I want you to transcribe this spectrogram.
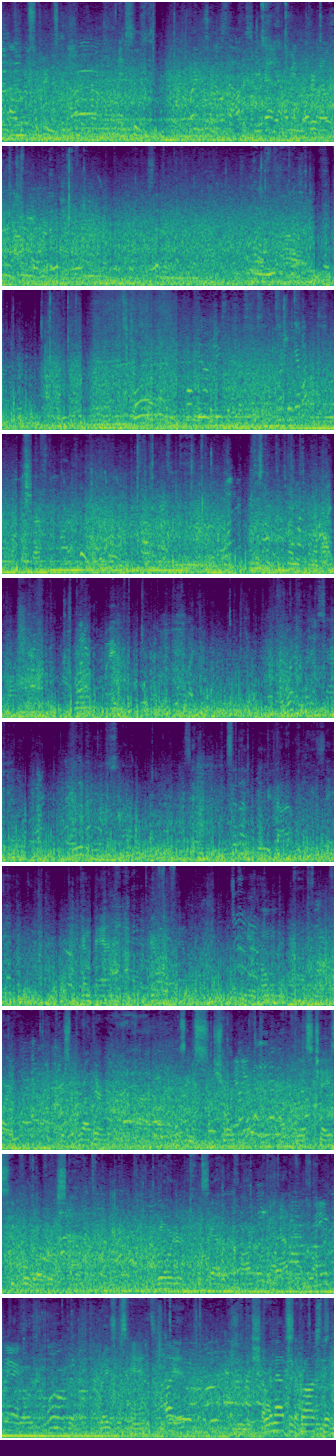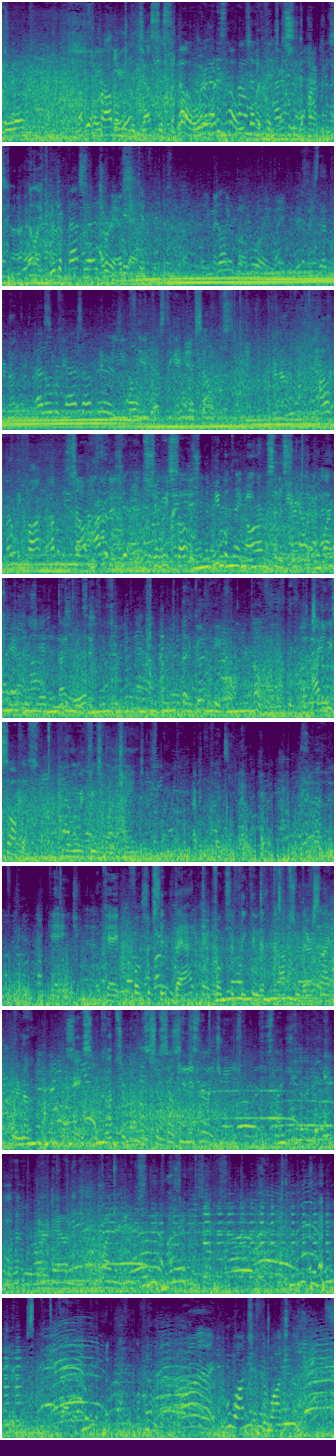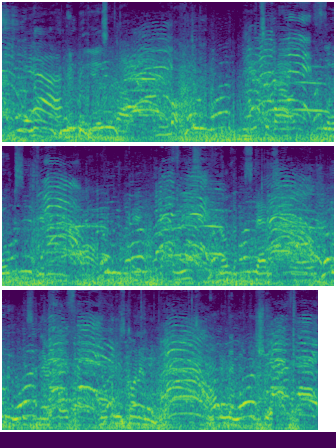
Is Yeah, I mean, water wells Sheriff's Department. District Attorney's going to whitewash you. In a short uh, police chase. He pulled over, and stopped. They ordered him to stay out of the car. He got out of the car. They ordered him to raise his hands. He did. And then they shot We're gonna have to cross the in freeway. What's the problem with the Justice No, Department? what, what is the problem with the Justice Department? There's a passive entry. Is that they're not going to That overpass out there is. immediately investigate themselves. They're. How, how do we find, how do we So solve how do, this? should we solve, should the people take arms to the street like the Black Panthers did in 1960? The good people. No. How do we solve this? The only thing things going to change is like having the folks in back. Engage. Okay, folks are sitting back. Folks are thinking that the cops are their side. They're not. Okay, so the cops are about themselves. So can this really change the legislation? People have to bear down and find their inner Alright, who watches the Watchmen? Yeah. It really is about. Look, it's about folks getting involved. Police know that the status quo is in their favor. Nobody's going to help them if they shoot.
